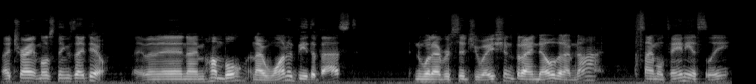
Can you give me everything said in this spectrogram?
I try at most things I do, and I'm humble, and I want to be the best in whatever situation, but I know that I'm not simultaneously.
